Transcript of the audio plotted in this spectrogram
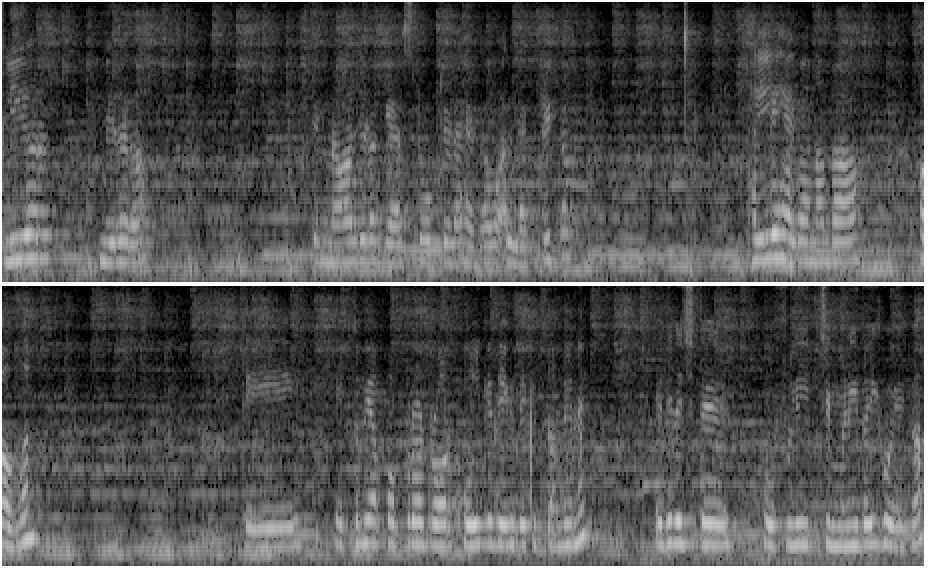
ਕਲੀਅਰ ਮਿਰਰ ਆ। ਤੇ ਨਾਲ ਜਿਹੜਾ ਗੈਸ ਸਟੋਵ ਜਿਹੜਾ ਹੈਗਾ ਵਾ ਇਲੈਕਟ੍ਰਿਕ ਆ। ਥੱਲੇ ਹੈਗਾ ਇਹਨਾਂ ਦਾ ਓਵਨ ਤੇ ਇੱਕ ਵੀ ਆਪਾਂ ਉੱਪਰ ਡਰਾਅਰ ਖੋਲ ਕੇ ਦੇਖਦੇ ਕਿੱਦਾਂ ਦੇ ਨੇ। ਇਹਦੇ ਵਿੱਚ ਤੇ ਹੋਪਫੁਲੀ ਚਿਮਣੀ ਦਾ ਹੀ ਹੋਏਗਾ।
